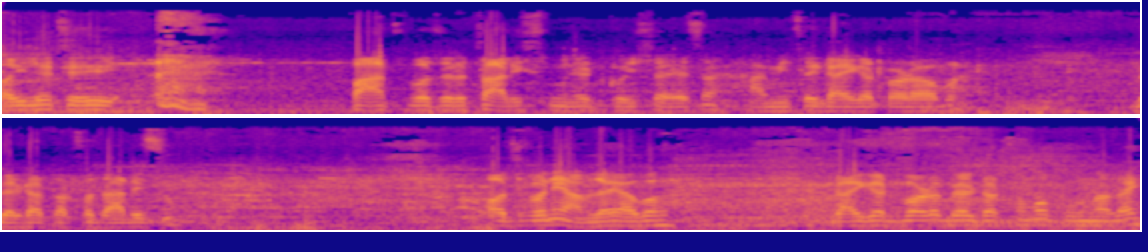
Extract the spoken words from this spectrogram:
अहिले चाहिँ पाँच बजेर चालिस मिनट गइसकेको छ हामी चाहिँ गाईघाटबाट अब बेलटारतर्फ जाँदैछौँ। अझ पनि हामीलाई अब गाईघाटबाट बेलटारसम्म पुग्नलाई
